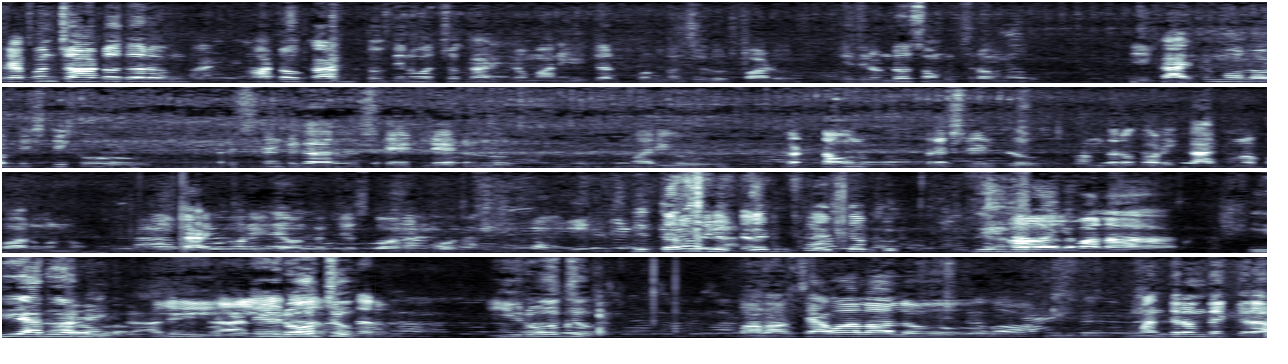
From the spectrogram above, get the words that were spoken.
ప్రపంచ ఆటో ధర ఆటో కార్మికుల దినోత్సవ కార్యక్రమాన్ని జరుపుకుంటున్న జులూరుపాడు. ఇది రెండో సంవత్సరం. ఈ కార్యక్రమంలో డిస్టిక్ ప్రెసిడెంట్ గారు స్టేట్ లీడర్లు మరియు ఇక్కడ టౌన్ ప్రెసిడెంట్లు అందరూ కూడా ఈ కార్యక్రమంలో పాల్గొన్నాం. ఈ కార్యక్రమాన్ని విజయవంతం చేసుకోవాలని కోరుతున్నాం. ఇవాళ ఈ- ఈ రోజు. ఈ రోజు మన సేవాలాలు మందిరం దగ్గర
